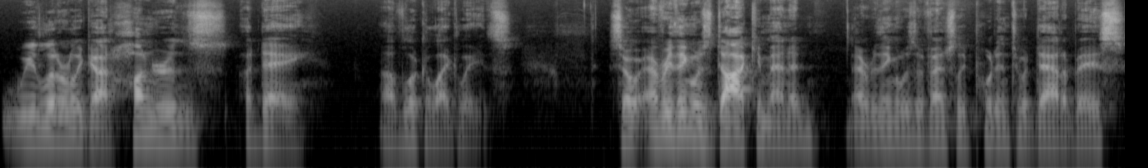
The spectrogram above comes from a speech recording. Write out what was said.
we literally got hundreds a day of lookalike leads. So everything was documented. Everything was eventually put into a database.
